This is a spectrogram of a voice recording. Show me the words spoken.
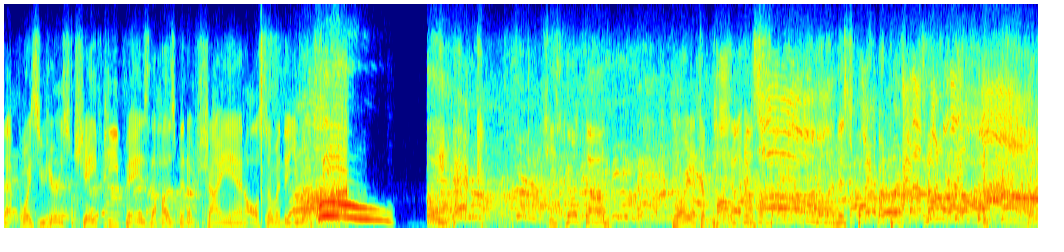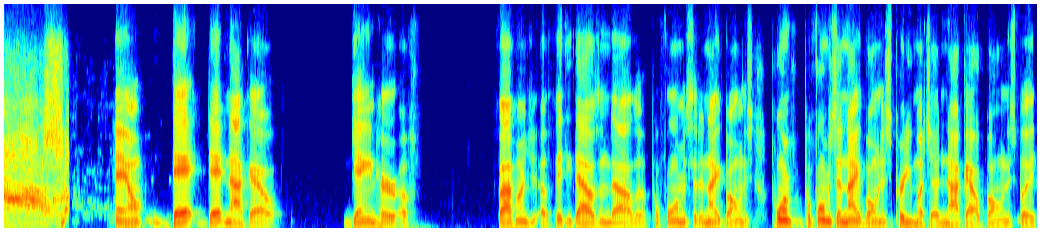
That voice you hear is J.P. Buys, the husband of Cheyanne, also in the UFC. Holy heck! She's good though. Gloria de Paula no, no, is no. still in this fight, but perhaps not. Now that that knockout gained her a five hundred a fifty thousand dollar performance of the night bonus. Performance of the night bonus pretty much a knockout bonus, but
